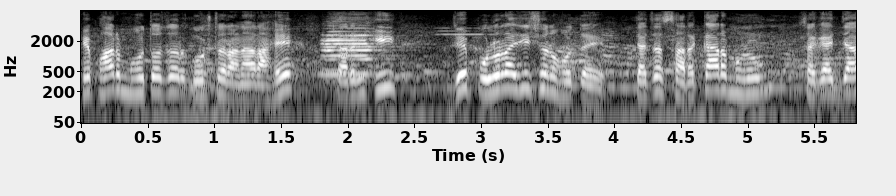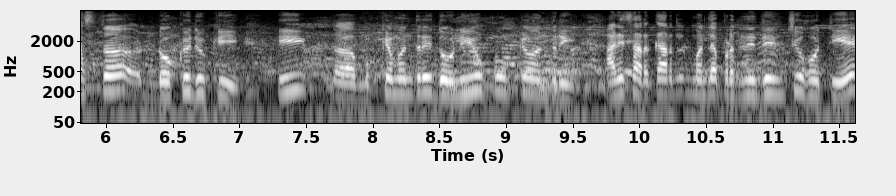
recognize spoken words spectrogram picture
हे फार महत्त्वाचं गोष्ट राहणार आहे. कारण की जे पोलरायझेशन होतं आहे त्याचं सरकार म्हणून सगळ्यात जास्त डोकेदुखी ही मुख्यमंत्री दोन्ही उपमुख्यमंत्री आणि सरकारमधल्या प्रतिनिधींची होतीये.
